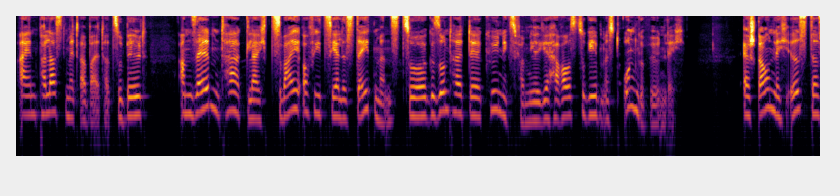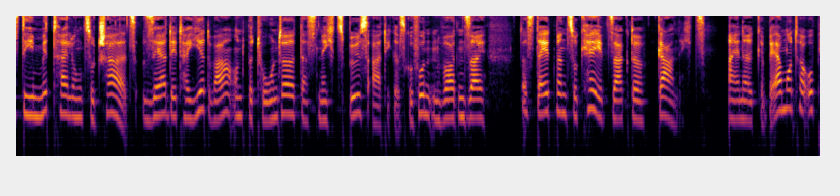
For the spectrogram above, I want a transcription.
Ein Palastmitarbeiter zu Bild. Am selben Tag gleich zwei offizielle Statements zur Gesundheit der Königsfamilie herauszugeben, ist ungewöhnlich. Erstaunlich ist, dass die Mitteilung zu Charles sehr detailliert war und betonte, dass nichts Bösartiges gefunden worden sei. Das Statement zu Kate sagte gar nichts. Eine Gebärmutter-OP?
